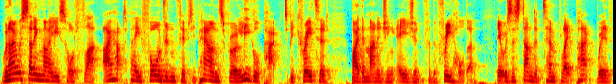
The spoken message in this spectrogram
When I was selling my leasehold flat, I had to pay £450 for a legal pack to be created by the managing agent for the freeholder. It was a standard template pack with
